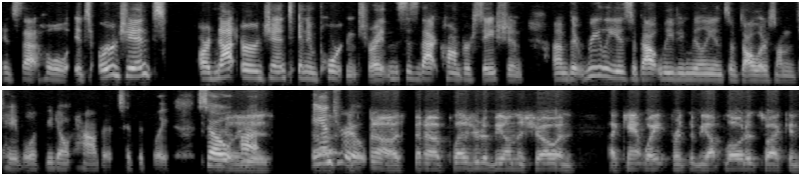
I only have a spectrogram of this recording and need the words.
it's that whole it's urgent are not urgent and important, right? This is that conversation um, that really is about leaving millions of dollars on the table if you don't have it typically. So, really uh, uh Andrew. Uh, no, it's been a pleasure to be on the show and I can't wait for it to be uploaded so I can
